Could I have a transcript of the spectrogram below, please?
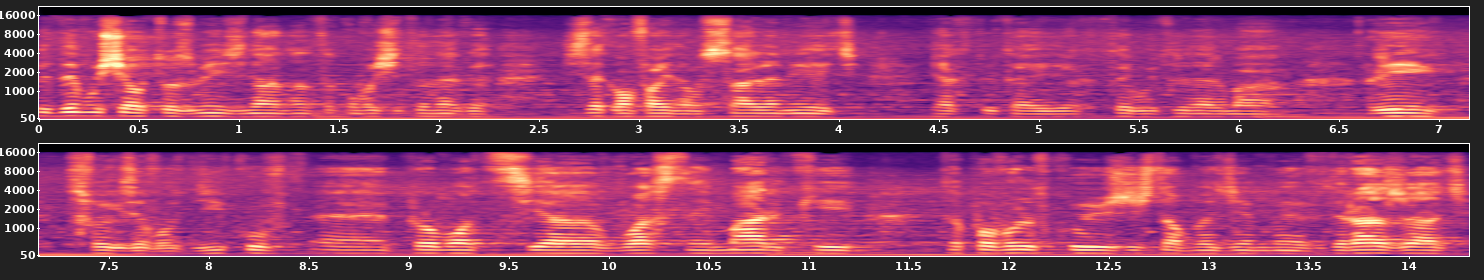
będę musiał to zmienić na, na taką właśnie trenerkę, gdzieś taką fajną salę mieć, jak tutaj, jak tutaj mój trener ma ring swoich zawodników, e, promocja własnej marki, to powolutku już gdzieś tam będziemy wdrażać.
